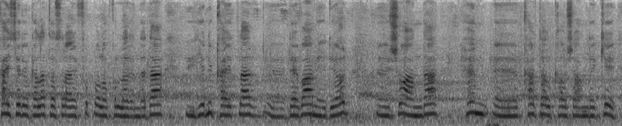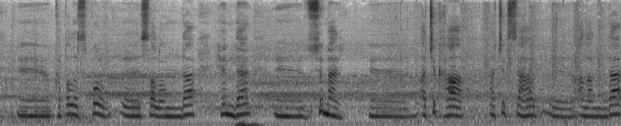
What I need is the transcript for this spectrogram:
Kayseri Galatasaray futbol okullarında da yeni kayıtlar devam ediyor. Şu anda hem Kartal Kavşağı'ndaki kapalı spor salonunda hem de Sümer açık ha açık saha alanında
